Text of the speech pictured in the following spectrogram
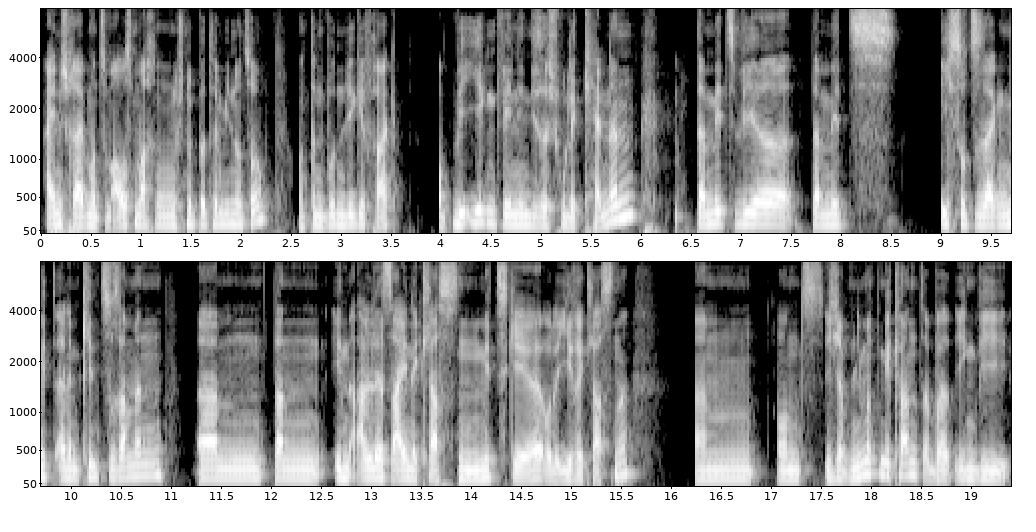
Einschreiben und zum Ausmachen, Schnuppertermin und so. Und dann wurden wir gefragt, ob wir irgendwen in dieser Schule kennen, damit wir, damit ich sozusagen mit einem Kind zusammen ähm, dann in alle seine Klassen mitgehe oder ihre Klassen. Ähm, und ich habe niemanden gekannt, aber irgendwie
